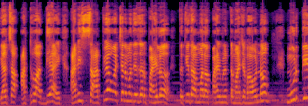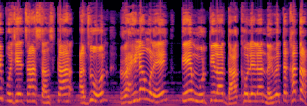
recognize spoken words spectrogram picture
याचा आठवा अध्याय आणि सातव्या वचनामध्ये जर पाहिलं तर तिथं आम्हाला पाहायला मिळतं माझ्या भावांनो मूर्ती पूजेचा संस्कार अजून राहिल्यामुळे ते मूर्तीला दाखवलेला नैवेद्य खातात.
